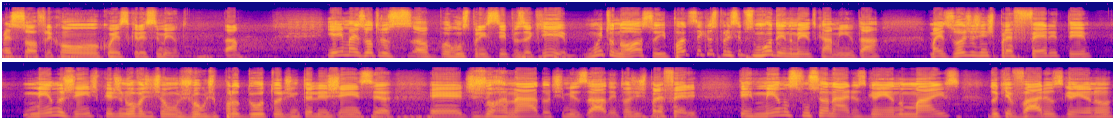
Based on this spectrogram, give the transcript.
é, sofre com, com esse crescimento, tá? E aí mais outros alguns princípios aqui, muito nosso, e pode ser que os princípios mudem no meio do caminho, tá? Mas hoje a gente prefere ter menos gente, porque de novo a gente é um jogo de produto, de inteligência, é, de jornada otimizada. Então a gente prefere ter menos funcionários ganhando mais do que vários ganhando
